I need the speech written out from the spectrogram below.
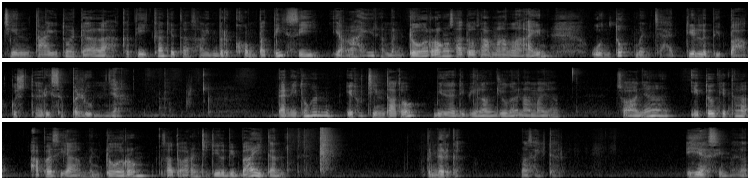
cinta itu adalah ketika kita saling berkompetisi yang akhirnya mendorong satu sama lain untuk menjadi lebih bagus dari sebelumnya dan itu kan itu cinta tuh bisa dibilang juga namanya soalnya itu kita apa sih ya mendorong satu orang jadi lebih baik kan bener gak mas Haidar. Iya sih bener.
